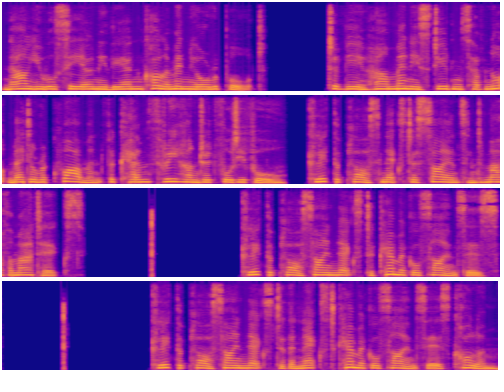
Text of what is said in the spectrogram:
Now you will see only the N column in your report. To view how many students have not met a requirement for Chem 344, click the plus next to Science and Mathematics. Click the plus sign next to Chemical Sciences. Click the plus sign next to the next Chemical Sciences column.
